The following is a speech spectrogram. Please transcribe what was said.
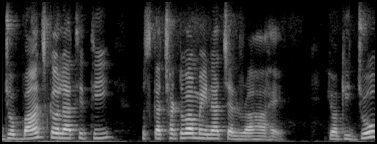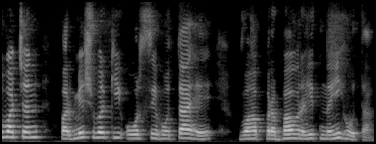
जो बांझ कहलाती थी, उसका छठवा महीना चल रहा है। क्योंकि जो वचन परमेश्वर की ओर से होता है वह प्रभाव रहित नहीं होता।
